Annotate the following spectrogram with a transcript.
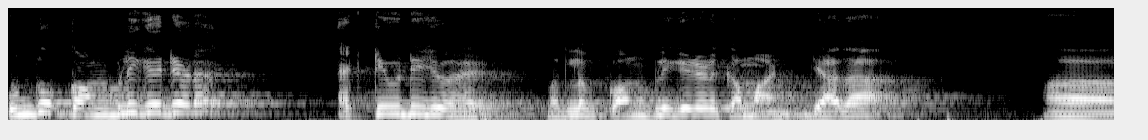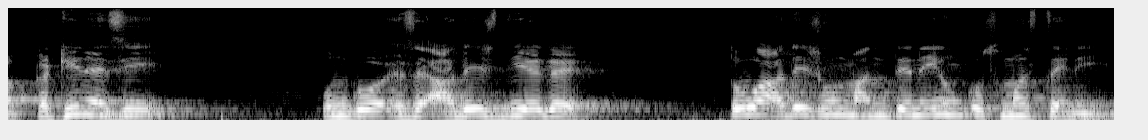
उनको कॉम्प्लिकेटेड एक्टिविटी जो है मतलब कॉम्प्लिकेटेड कमांड ज़्यादा कठिन ऐसी उनको ऐसे आदेश दिए गए तो वो आदेश वो मानते नहीं, उनको समझते नहीं।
